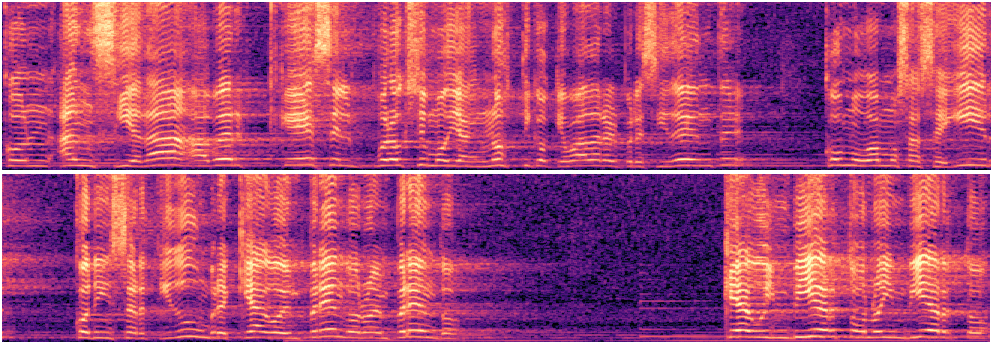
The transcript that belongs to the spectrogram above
con ansiedad a ver qué es el próximo diagnóstico que va a dar el presidente, cómo vamos a seguir, con incertidumbre, qué hago, emprendo o no emprendo, qué hago, invierto o no invierto.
